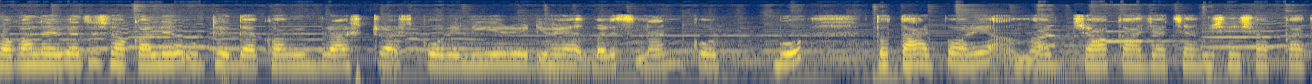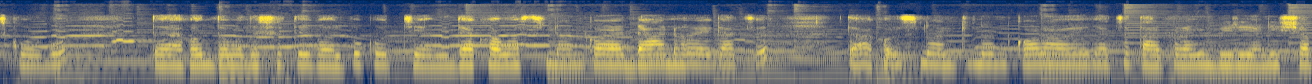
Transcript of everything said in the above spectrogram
সকাল হয়ে গেছে, সকালে উঠে দেখো আমি ব্রাশ ট্রাশ করে নিয়ে রেডি হয়ে একবারে স্নান করব। তো তারপরে আমার যা কাজ আছে আমি সেই সব কাজ করব। তো এখন তোমাদের সাথে গল্প করছি আমি। দেখো আমার স্নান করা ডান হয়ে গেছে। তো এখন স্নান টান করা হয়ে গেছে। তারপর আমি বিরিয়ানির সব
